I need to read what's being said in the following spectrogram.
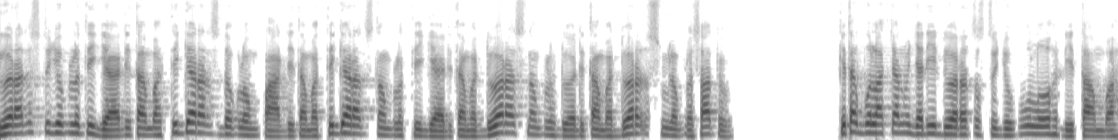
273 ditambah 324 ditambah 363 ditambah 262 ditambah 291. Kita bulatkan menjadi 270 ditambah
